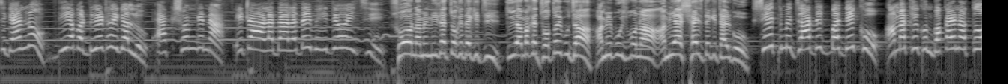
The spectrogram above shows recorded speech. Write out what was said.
কাছে গেল দিয়ে আবার ডুয়েট হয়ে গেল। একসঙ্গে না এটা আলাদা আলাদাই ভিডিও হয়েছে। শোন আমি নিজের চোখে দেখেছি। তুই আমাকে যতই বুঝা আমি বুঝব না। আমি আর শেষ দেখে ছাড়বো। সে তুমি যা দেখবা দেখো। আমাকে এখন বকায় না তো?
